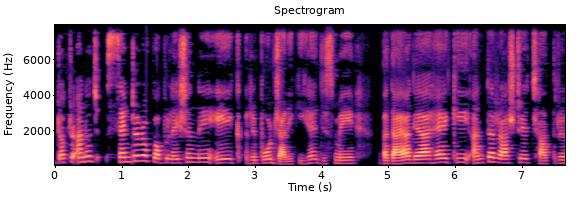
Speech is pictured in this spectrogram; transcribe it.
Doctor Anuj, centre of population ने एक रिपोर्ट जारी की है, जिसमें बताया गया है कि अंतरराष्ट्रीय छात्र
